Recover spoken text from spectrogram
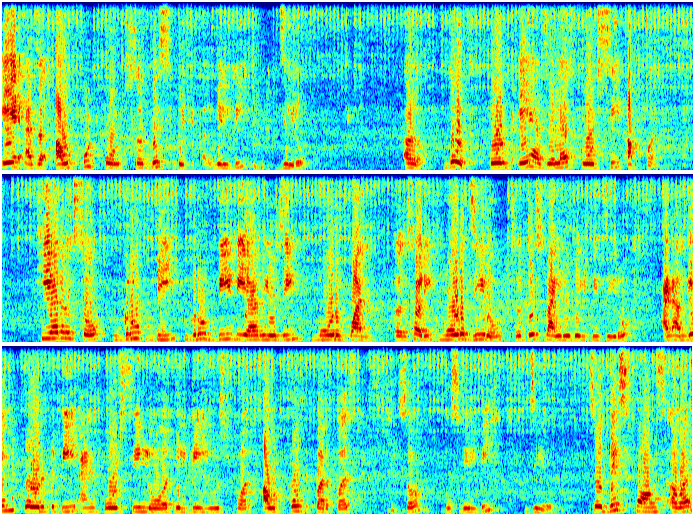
A as an output port. So this bit will be 0. Uh, both port A as well as port C upper. Here also group B, group B we are using mode 1 uh, sorry mode 0 so this value will be 0 and again port B and port C lower will be used for output purpose. So this will be 0 so this forms our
